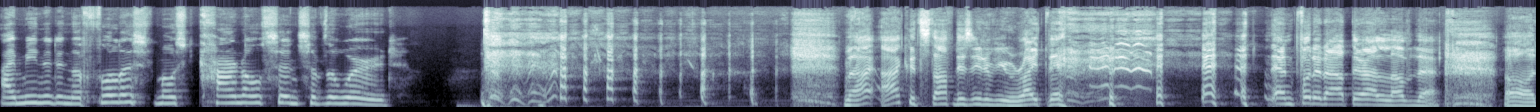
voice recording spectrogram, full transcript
I mean it in the fullest, most carnal sense of the word. I, I could stop this interview right there. and put it out there. I love that. Oh,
